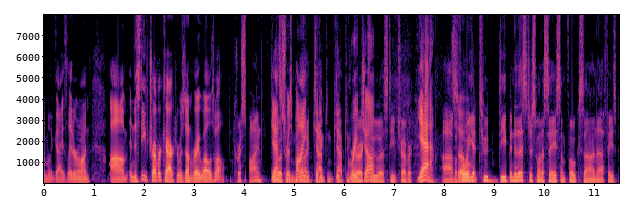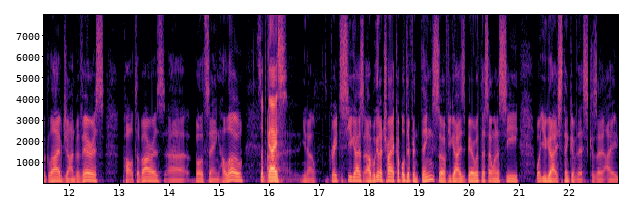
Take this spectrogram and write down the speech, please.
some of the guys later on. Um, and the Steve Trevor character was done very well as well. Chris Pine. Yes, Chris from, Pine Uh, did a- Captain did a Captain great Kirk job. to uh, Steve Trevor. Yeah. Uh, before we get too deep into this, just want to say some folks on uh, Facebook Live, John Viveris, Paul Tavares, uh, both saying hello. What's up, guys? Uh, you know, great to see you guys. Uh, we're going to try a couple different things. So if you guys bear with us, I want to see what you guys think of this because I, I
